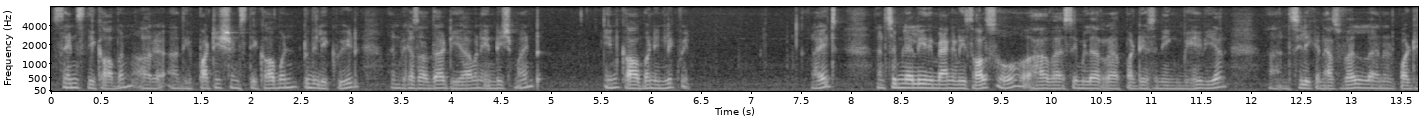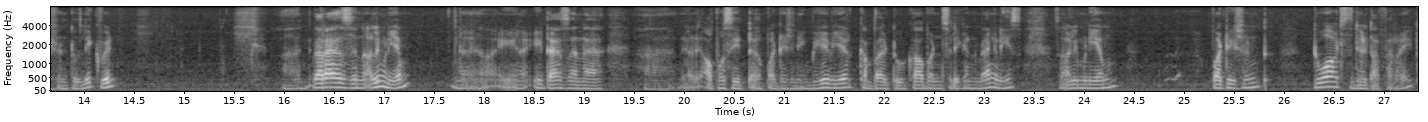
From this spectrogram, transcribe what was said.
sends the carbon or uh, the partitions the carbon to the liquid and because of that you have an enrichment in carbon in liquid right and similarly the manganese also have a similar uh, partitioning behavior and silicon as well and partition to liquid whereas in aluminum uh, it has an uh, opposite uh, partitioning behavior compared to carbon, silicon, manganese. So, aluminum partitioned towards delta ferrite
